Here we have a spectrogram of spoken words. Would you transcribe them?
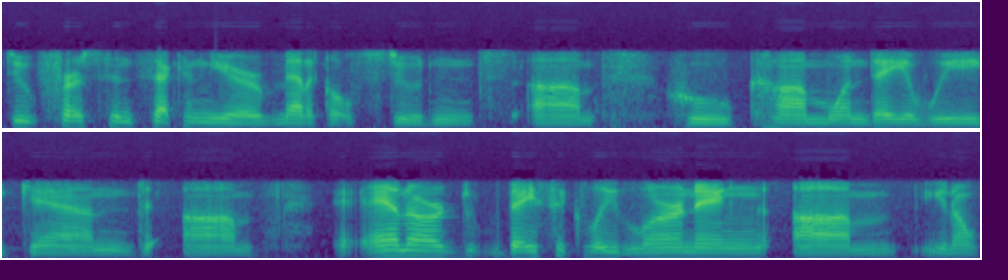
stu- first and second year medical students um, who come one day a week and um, and are basically learning, um, you know,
